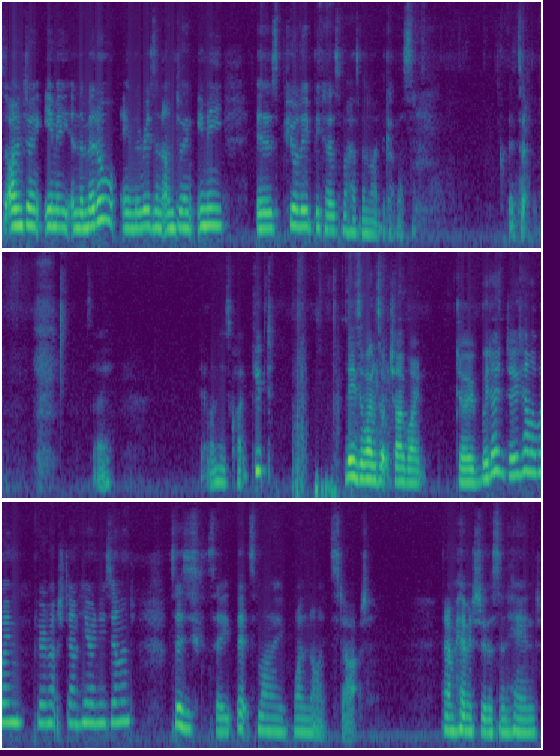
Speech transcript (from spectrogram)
So I'm doing Emmy in the middle, and the reason I'm doing Emmy is purely because my husband liked the colours. That's it. So that one is quite cute. These are ones which I won't do. We don't do Halloween very much down here in New Zealand. So as you can see, that's my one night start. And I'm having to do this in hand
